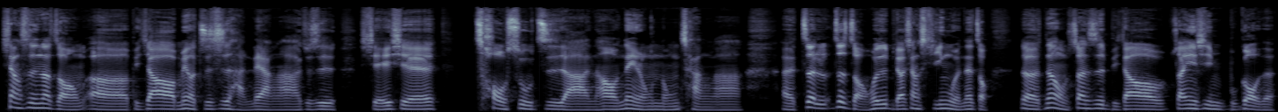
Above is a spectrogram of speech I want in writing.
像是那种呃比较没有知识含量啊，就是写一些凑数字啊，然后内容农场啊，呃，这这种或者比较像新闻那种，呃，那种算是比较专业性不够的。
